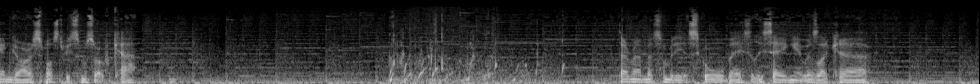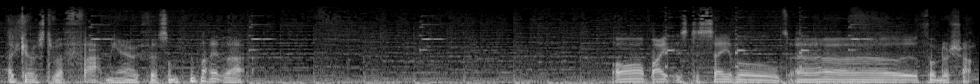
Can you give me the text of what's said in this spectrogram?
Gengar is supposed to be some sort of cat. I remember somebody at school basically saying it was like a a ghost of a fat Meowth or something like that. Oh, bite is disabled. Uh, Thundershock.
